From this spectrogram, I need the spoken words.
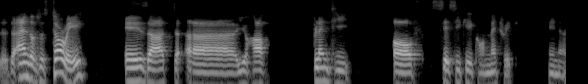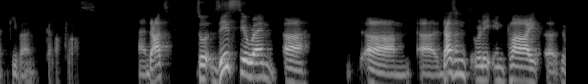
the, the, end of the story is that uh, you have plenty of CSCK cone metric in a given Kähler class. And that's so this theorem uh, um, uh, doesn't really imply uh, the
